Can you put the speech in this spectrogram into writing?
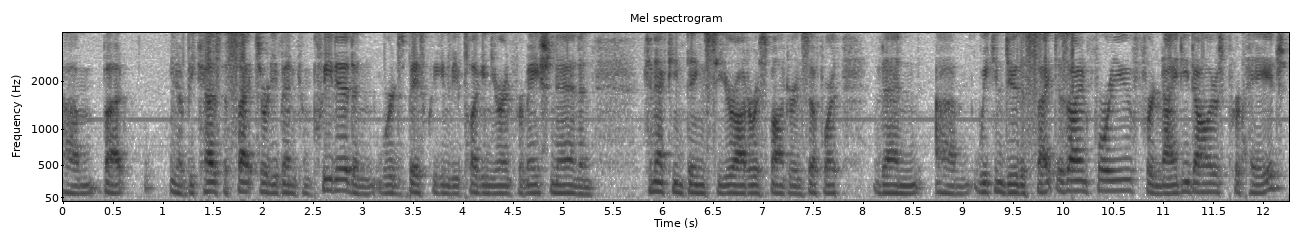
Um, but you know, because the site's already been completed and we're just basically going to be plugging your information in and connecting things to your autoresponder and so forth, then um, we can do the site design for you for $90 per page.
